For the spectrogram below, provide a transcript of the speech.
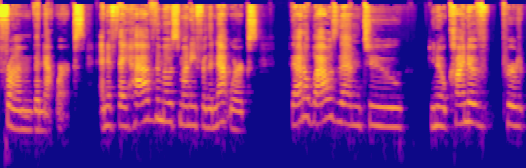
from the networks. And if they have the most money for the networks, that allows them to, you know, kind of per-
